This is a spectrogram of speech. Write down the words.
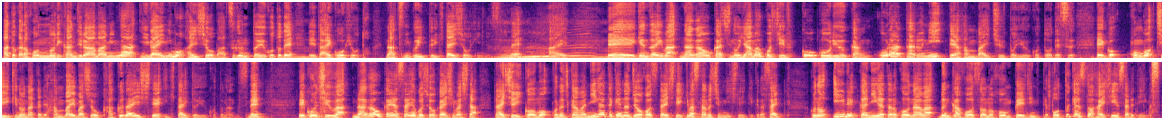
後からほんのり感じる甘みが意外にも相性抜群ということで、えー大好評と、夏にグイッといきたい商品ですよね。はい。えー現在は長岡市の山越復興交流館、オラタルにて販売中ということです。えー今後、地域の中で販売場所を拡大していきたいということなんですね。えー今週は長岡野菜をご紹介しました。来週以降もこの時間は新潟県の情報をお伝えしていきます。楽しみにしていてください。このいいねっか新潟のコーナーは文化放送のホームページにてポッドキャスト配信されています。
